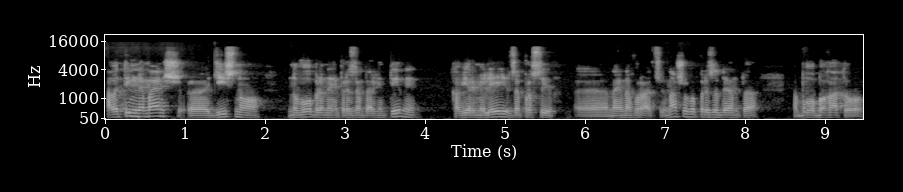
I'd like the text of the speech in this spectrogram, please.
Але тим не менш, е, дійсно, новообраний президент Аргентини Хав'єр Мілей запросив е, на інаугурацію нашого президента. Було багато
